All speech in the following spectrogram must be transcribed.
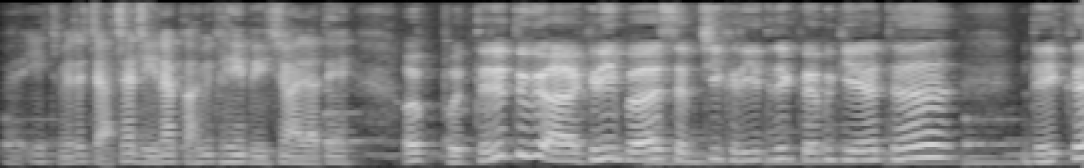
ये मेरे चाचा जी ना कभी कहीं बीच में आ जाते हैं। और पुत्र तू आखिरी बार सब्ज़ी खरीदने कब गया था? देखा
